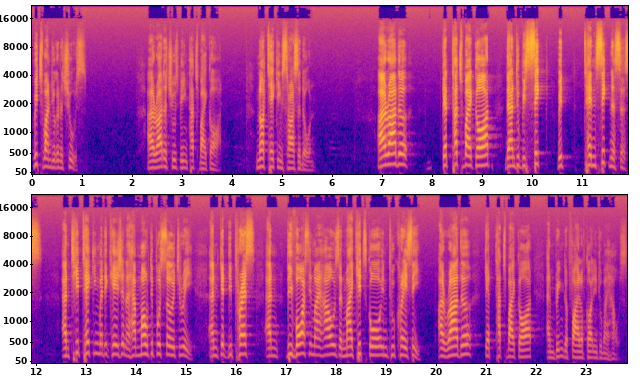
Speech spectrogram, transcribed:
Which one you're going to choose? I rather choose being touched by God, not taking trazodone. I rather get touched by God than to be sick with 10 sicknesses and keep taking medication and have multiple surgery and get depressed and divorce in my house and my kids go into crazy. I rather get touched by God and bring the fire of God into my house.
